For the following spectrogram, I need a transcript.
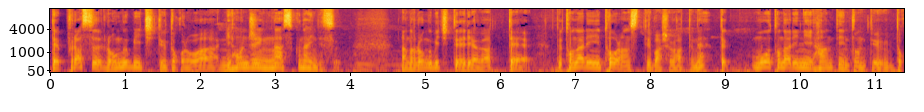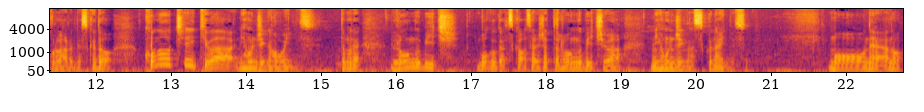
でプラスロングビーチっていうところは日本人が少ないんです。あのロングビーチってエリアがあってで隣にトーランスっていう場所があってね。でもう隣にハンティントンっていうところがあるんですけどこの地域は日本人が多いんです。でもねロングビーチ僕が使わされちゃったロングビーチは日本人が少ないんです。もうねあの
